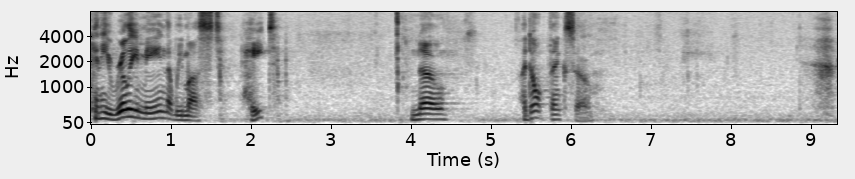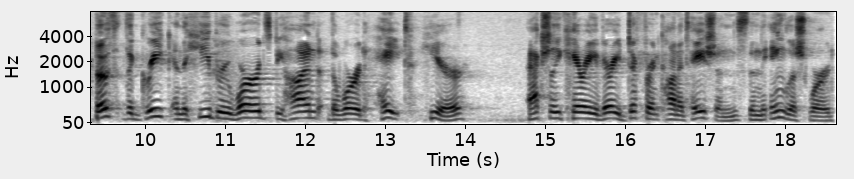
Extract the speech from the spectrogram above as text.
Can he really mean that we must hate? No, I don't think so. Both the Greek and the Hebrew words behind the word hate here actually carry very different connotations than the English word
